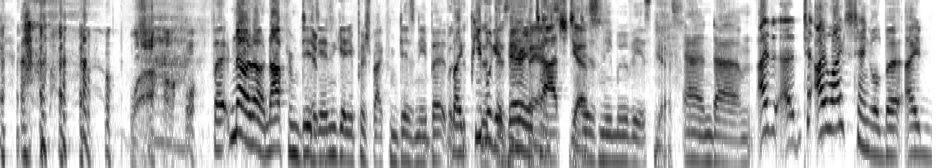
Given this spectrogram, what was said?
wow. But no, no, not from Disney. I didn't get any pushback from Disney, but, But like the- people the get Disney very fans, attached yes. to Disney movies. Yes. And um, I, I, t- I liked Tangled, but I,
